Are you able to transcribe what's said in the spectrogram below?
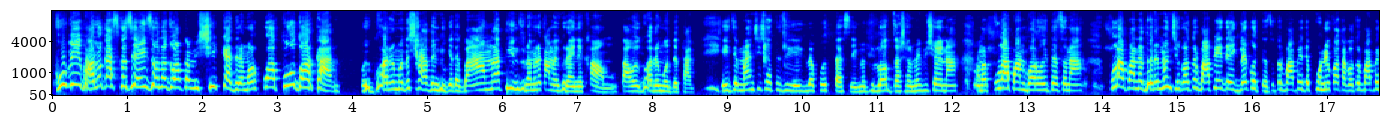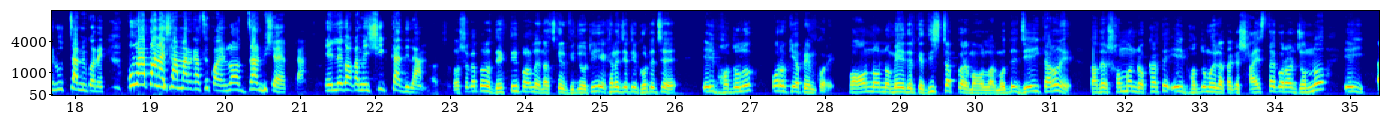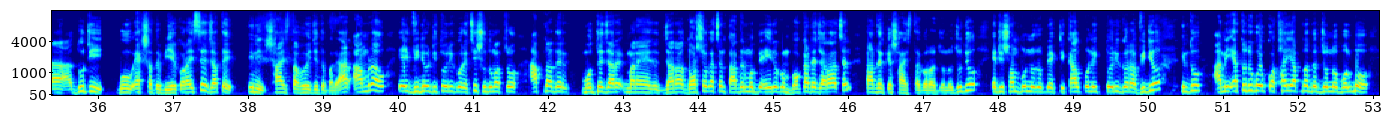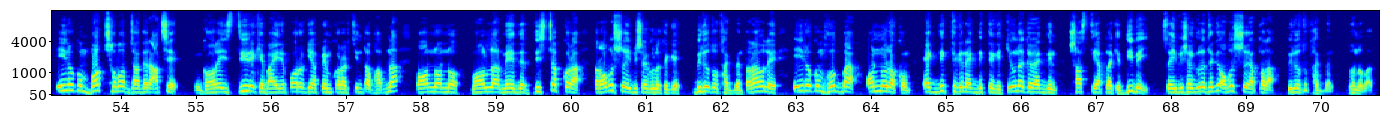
খুবই ভালো কাজ করছি এই জন্য আমি শিক্ষা দিলাম ওর কত দরকার? ওই ঘরের মধ্যে সারাদিন ঢুকে থাকব। আমরা তিনজন, আমরা কামাই করে আইনে খাওয়ামো। তা ওই ঘরের মধ্যে থাক। এই যে মানুষের সাথে যে এইগুলা করতেছে, এগুলো কি লজ্জা শর্মের বিষয় না? আমার পোলা পান বড় হইতেছে না। পোলা পানে ধরে মানুষের কত বাপে দিয়ে এগুলো করতেছে, তোর বাপে দিয়ে ফোনে কথা কয়, তোর বাপে লুচ্চামি করে। পোলা পান এসে আমার কাছে কয়, লজ্জার বিষয় একটা। এর লেগে আমি শিক্ষা দিলাম। আচ্ছা দর্শক, আপনারা দেখতেই পারলেন আজকের ভিডিওটি। এখানে যেটি ঘটেছে, এই ভদ্রলোক পরকীয়া প্রেম করে বা অন্য অন্য মেয়েদেরকে ডিস্টার্ব করে মহল্লার মধ্যে। যেই কারণে তাদের সম্মান রক্ষার্থে এই ভদ্রমহিলা তাকে সায়স্তা করার জন্য এই দুটি বউ একসাথে বিয়ে করাইছে যাতে তিনি সায়স্তা হয়ে যেতে পারে। আর আমরাও এই ভিডিওটি তৈরি করেছি শুধুমাত্র আপনাদের মধ্যে যারা মানে যারা দর্শক আছেন, তাদের মধ্যে এইরকম বকাটে যারা আছেন, তাদেরকে সায়স্তা করার জন্য। যদিও এটি সম্পূর্ণরূপে একটি কাল্পনিক তৈরি করা ভিডিও, কিন্তু আমি এতটুকু কথাই আপনাদের জন্য বলব, এইরকম বদ স্বভাব যাদের আছে ঘরে স্ত্রী রেখে বাইরে পরকীয়া প্রেম করার চিন্তা ভাবনা বা অন্য অন্য মহল্লার মেয়েদের ডিস্টার্ব করা, তারা অবশ্যই এই বিষয়গুলো থেকে বিরত থাকবেন। তা না হলে এইরকম হোক বা অন্য রকম, একদিক থেকে না একদিক থেকে কেউ না কেউ একদিন শাস্তি আপনাকে দিবেই। তো এই বিষয়গুলো থেকে অবশ্যই আপনারা বিরত থাকবেন। ধন্যবাদ।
